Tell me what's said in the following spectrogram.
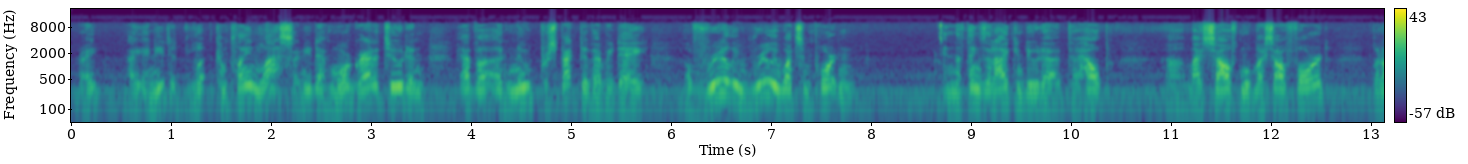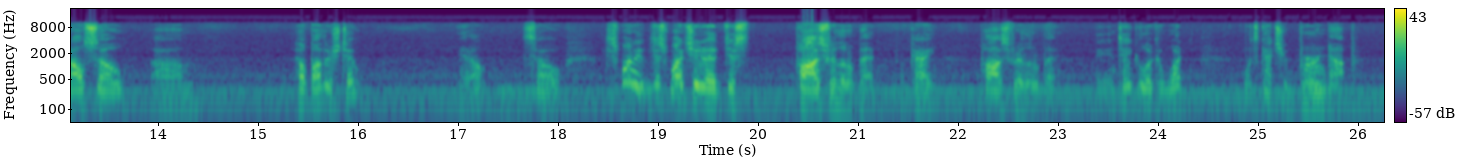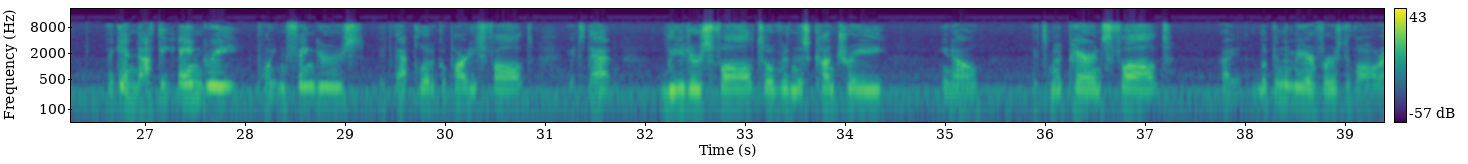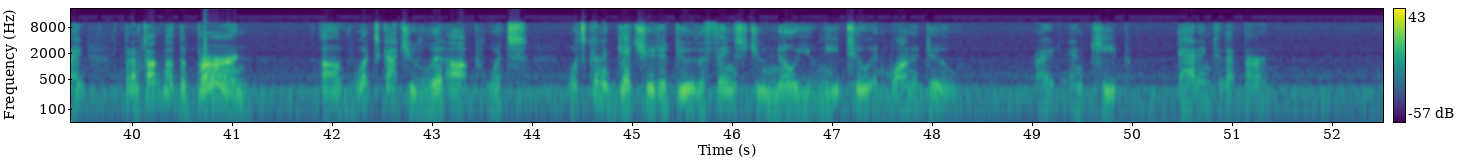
right? I, I need to l- complain less. I need to have more gratitude and have a, a new perspective every day of really, really what's important and the things that I can do to, to help uh, myself move myself forward, but also um, help others too. You know, so just want to just want you to just pause for a little bit, okay? Pause for a little bit and take a look at what what's got you burned up. Again, not the angry, pointing fingers, It's that political party's fault. It's that leader's fault over in this country. You know, it's my parents' fault. Right? Look in the mirror first of all, right? But I'm talking about the burn of what's got you lit up. What's what's going to get you to do the things that you know you need to and want to do, right? And keep adding to that burn.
